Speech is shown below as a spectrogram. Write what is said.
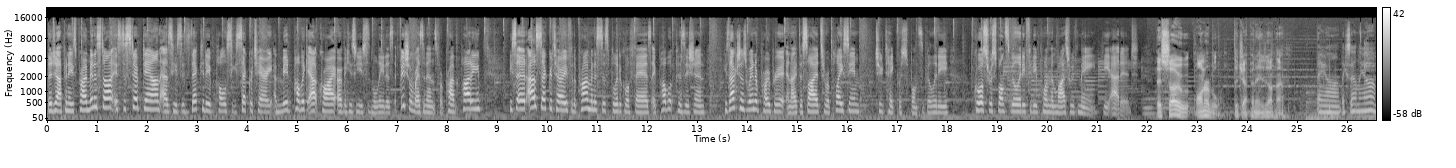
The Japanese Prime Minister is to step down as his executive policy secretary amid public outcry over his use of the leader's official residence for private party. He said, as Secretary for the Prime Minister's Political Affairs, a public position, his actions were inappropriate and I decided to replace him to take responsibility. Of course, responsibility for the appointment lies with me, he added. They're so honourable, the Japanese, aren't they? They are, they certainly are.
